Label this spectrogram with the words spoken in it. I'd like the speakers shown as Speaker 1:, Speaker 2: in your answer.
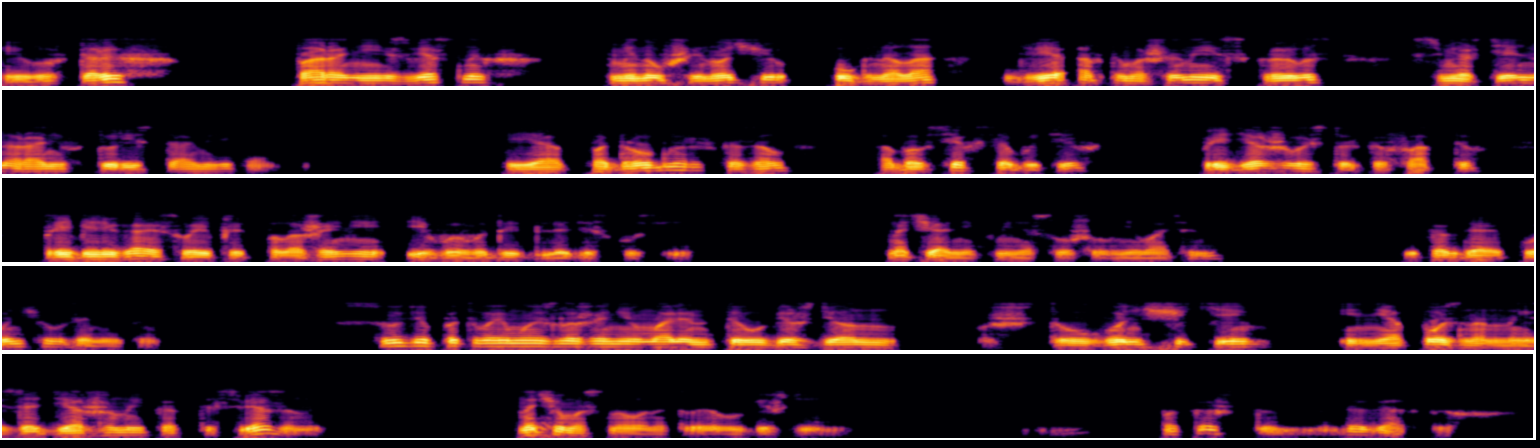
Speaker 1: И, во-вторых, пара неизвестных минувшей ночью угнала две автомашины и скрылась, смертельно ранив туриста-американца. Я подробно рассказал обо всех событиях, придерживаясь только фактов, приберегая свои предположения и выводы для дискуссии. Начальник меня слушал внимательно, и когда я кончил, заметил. Судя по твоему изложению, Малин, ты убежден, что угонщики и неопознанный задержанный как-то связаны? На чем основано твое убеждение? Пока что на догадках,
